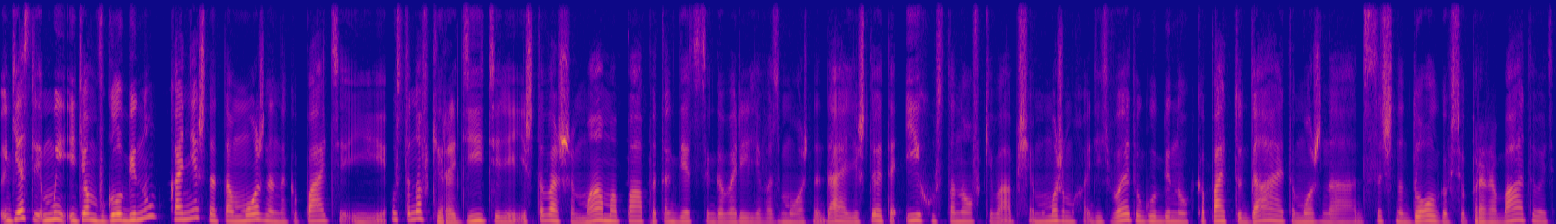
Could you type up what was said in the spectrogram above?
если мы идем в глубину, конечно, там можно накопать и установки родителей, и что ваша мама, папа так в детстве говорили, возможно, да, или что это их установки вообще. Мы можем уходить в эту глубину, копать туда, это можно достаточно долго все прорабатывать.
